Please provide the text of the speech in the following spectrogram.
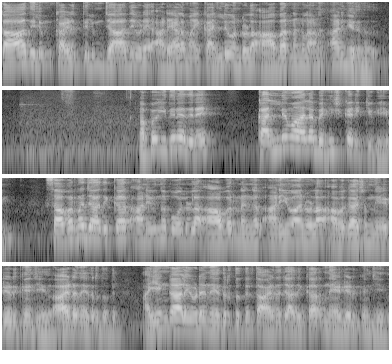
കാതിലും കഴുത്തിലും ജാതിയുടെ അടയാളമായി കല്ലുകൊണ്ടുള്ള ആഭരണങ്ങളാണ് അണിഞ്ഞിരുന്നത്. അപ്പോൾ ഇതിനെതിരെ കല്ലുമാല ബഹിഷ്കരിക്കുകയും സവർണ ജാതിക്കാർ അണിയുന്ന പോലുള്ള ആഭരണങ്ങൾ അണിയുവാനുള്ള അവകാശം നേടിയെടുക്കുകയും ചെയ്തു. ആരുടെ നേതൃത്വത്തിൽ? അയ്യങ്കാളിയുടെ നേതൃത്വത്തിൽ താഴ്ന്ന ജാതിക്കാർ നേടിയെടുക്കുകയും ചെയ്തു.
